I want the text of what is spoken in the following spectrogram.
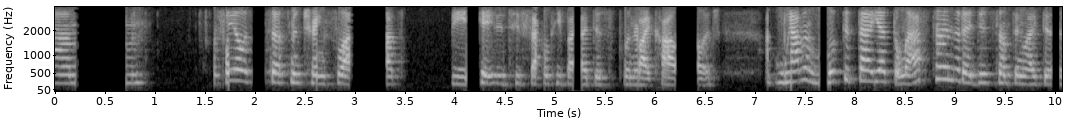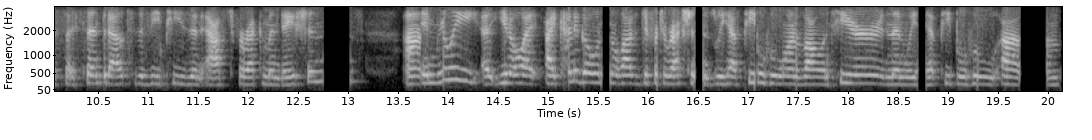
Um, portfolio assessment training slots be catered to faculty by discipline or by college. We haven't looked at that yet. The last time that I did something like this, I sent it out to the VPs and asked for recommendations. Um, and really, uh, you know, I, I kind of go in a lot of different directions. We have people who want to volunteer, and then we have people who, um,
